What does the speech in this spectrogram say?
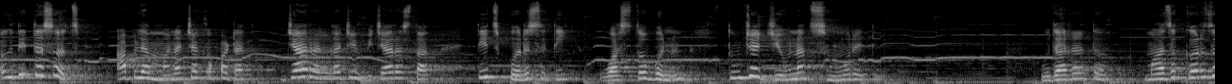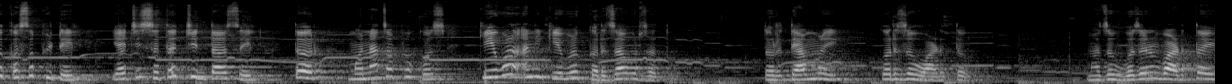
अगदी तसंच आपल्या मनाच्या कपाटात ज्या रंगाचे विचार असतात तीच परिस्थिती वास्तव बनून तुमच्या जीवनात समोर येते. उदाहरणार्थ माझं कर्ज कसं फिटेल याची सतत चिंता असेल तर मनाचा फोकस केवळ आणि केवळ कर्जावर जातो. तर त्यामुळे कर्ज वाढतं. माझं वजन वाढतंय.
